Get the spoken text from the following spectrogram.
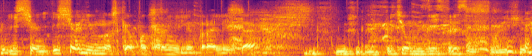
Еще, еще немножко покормили троллей, да? Причем здесь присутствующие.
